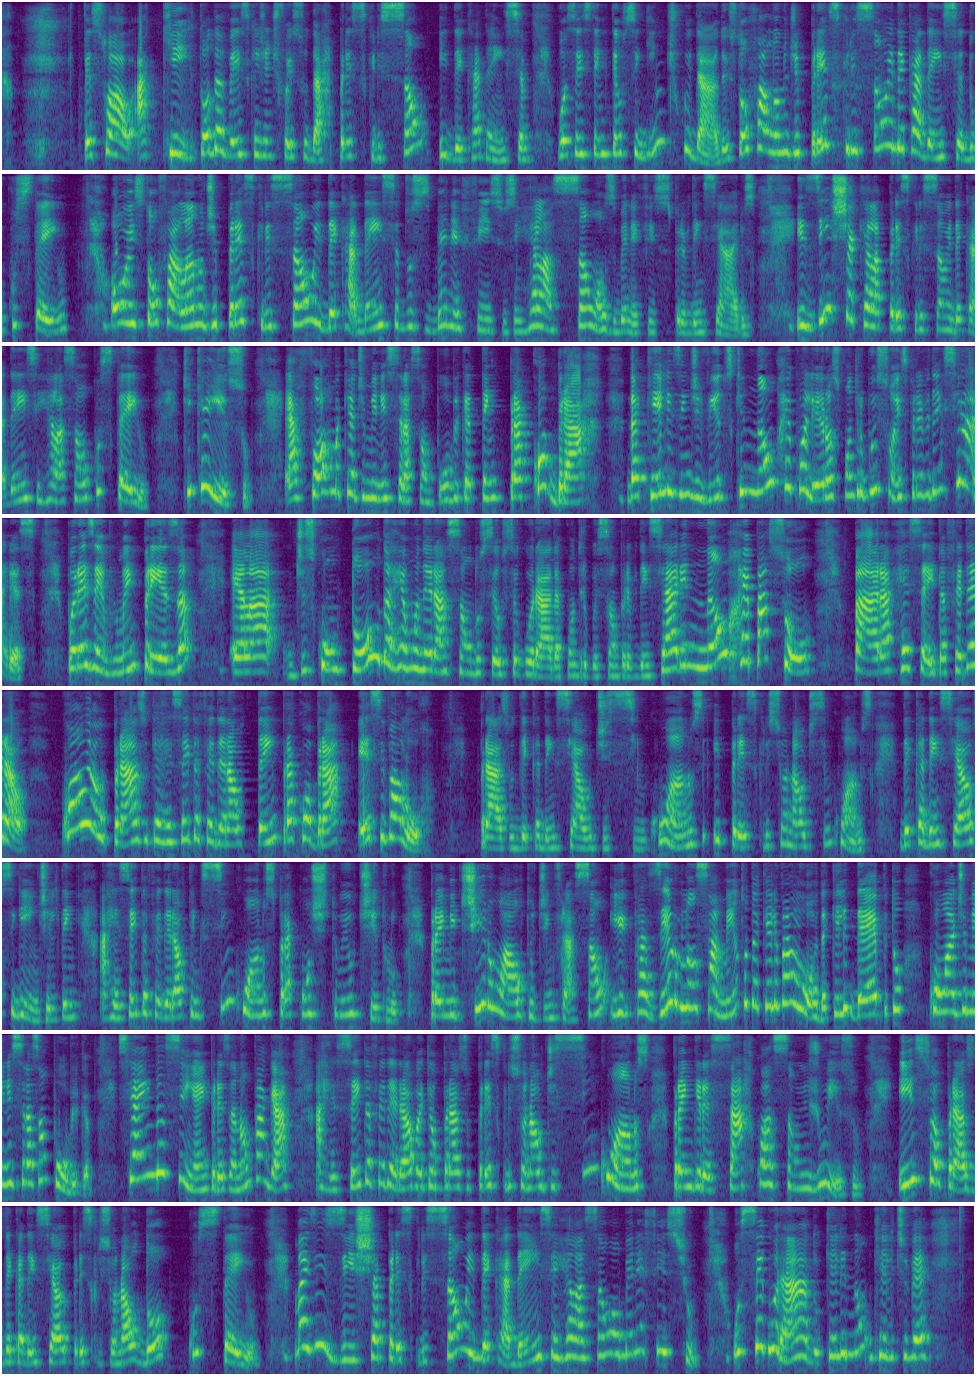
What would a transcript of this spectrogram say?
Pessoal, aqui, toda vez que a gente for estudar prescrição e decadência, vocês têm que ter o seguinte cuidado. Eu estou falando de prescrição e decadência do custeio, Ou estou falando de prescrição e decadência dos benefícios em relação aos benefícios previdenciários? Existe aquela prescrição e decadência em relação ao custeio. O que, que é isso? É a forma que a administração pública tem para cobrar daqueles indivíduos que não recolheram as contribuições previdenciárias. Por exemplo, uma empresa ela descontou da remuneração do seu segurado a contribuição previdenciária e não repassou para a Receita Federal. Qual é o prazo que a Receita Federal tem para cobrar esse valor? Prazo decadencial de 5 anos e prescricional de 5 anos. Decadencial é o seguinte, ele tem a Receita Federal tem 5 anos para constituir o título, para emitir um auto de infração e fazer o lançamento daquele valor, daquele débito com a administração pública. Se ainda assim a empresa não pagar, a Receita Federal vai ter um prazo prescricional de 5 anos para ingressar com a ação em juízo. Isso é o prazo decadencial e prescricional do custeio. Mas existe a prescrição e decadência em relação ao benefício. O segurado que ele não que ele tiver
